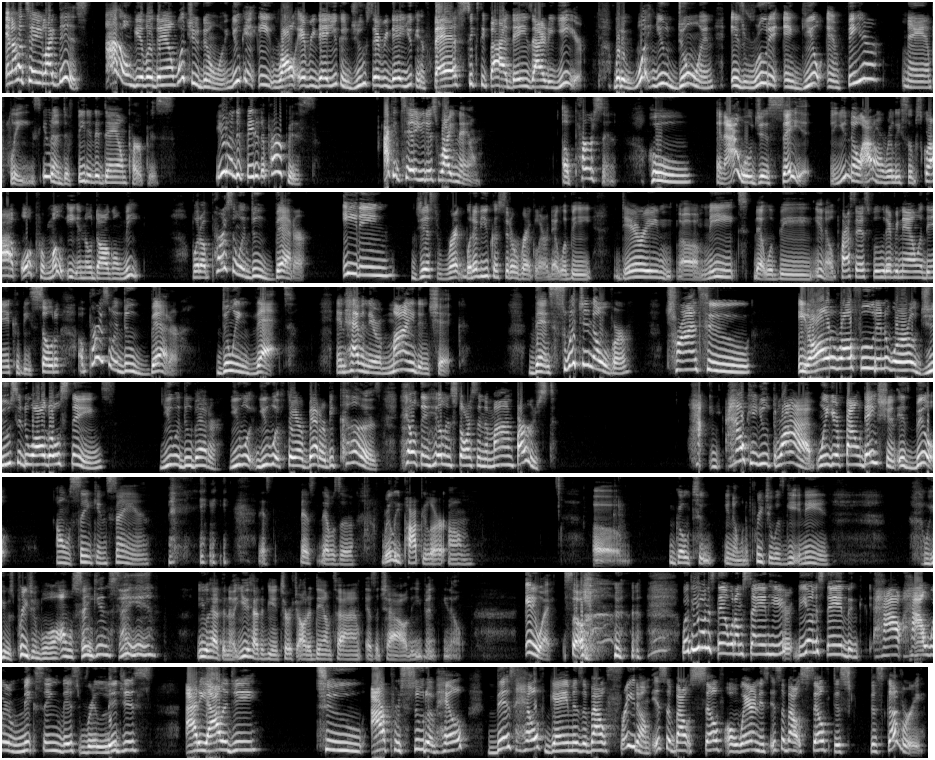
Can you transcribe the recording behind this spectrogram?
And I'm gonna tell you like this. I don't give a damn what you doing. You can eat raw every day, you can juice every day, you can fast 65 days out of the year. But if what you doing is rooted in guilt and fear, man, please, you done defeated the damn purpose. You done defeated the purpose. I can tell you this right now. A person who and I will just say it. And you know, I don't really subscribe or promote eating no doggone meat. But a person would do better eating just reg- whatever you consider regular. That would be dairy, uh, meat. That would be, you know, processed food every now and then. It could be soda. A person would do better doing that and having their mind in check than switching over, trying to eat all the raw food in the world, juice and do all those things, you would do better. You would you would fare better because health and healing starts in the mind first. How, how can you thrive when your foundation is built on sinking sand? that's that's that was a really popular um uh, go to, you know, when a preacher was getting in, when he was preaching, boy, on sinking sand. You have to know, you have to be in church all the damn time as a child, even, you know. Anyway, so But do you understand what I'm saying here? Do you understand the, how how we're mixing this religious ideology to our pursuit of health? This health game is about freedom. It's about self-awareness. It's about self-discovery.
